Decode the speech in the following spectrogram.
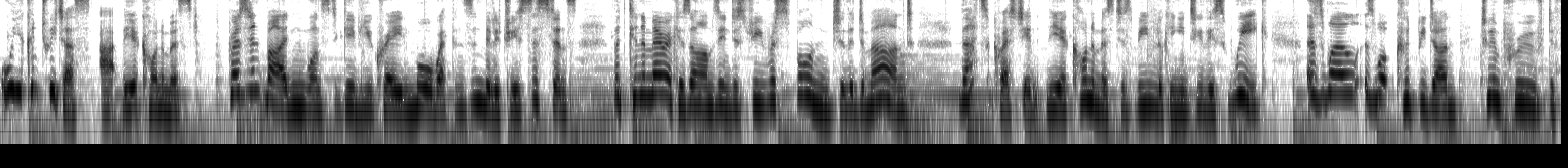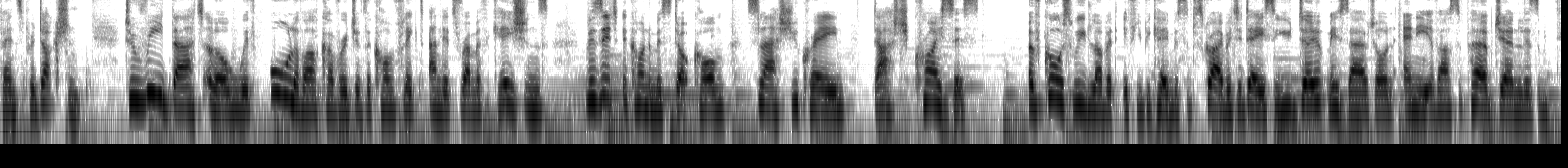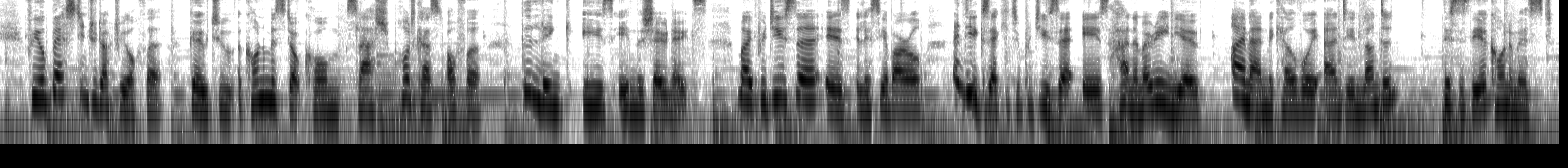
or you can tweet us at The Economist. President Biden wants to give Ukraine more weapons and military assistance, but can America's arms industry respond to the demand? That's a question The Economist has been looking into this week, as well as what could be done to improve defence production. To read that, along with all of our coverage of the conflict and its ramifications, visit economist.com slash Ukraine dash crisis. Of course, we'd love it if you became a subscriber today so you don't miss out on any of our superb journalism. For your best introductory offer, go to economist.com slash podcast offer. The link is in the show notes. My producer is Alicia Burrell and the executive producer is Hannah Marino. I'm Anne McElvoy and in London, this is The Economist.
